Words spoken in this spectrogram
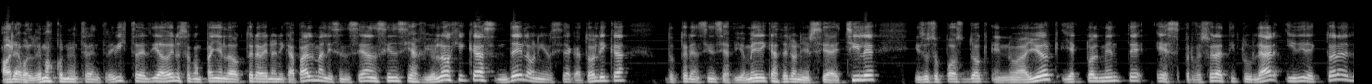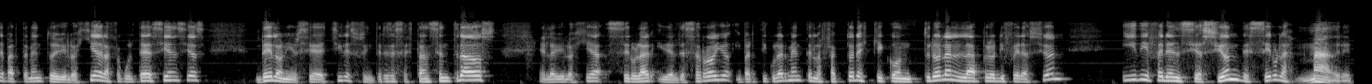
Ahora volvemos con nuestra entrevista del día de hoy. Nos acompaña la doctora Verónica Palma, licenciada en Ciencias Biológicas de la Universidad Católica, doctora en Ciencias Biomédicas de la Universidad de Chile, hizo su postdoc en Nueva York y actualmente es profesora titular y directora del Departamento de Biología de la Facultad de Ciencias de la Universidad de Chile. Sus intereses están centrados en la biología celular y del desarrollo y particularmente en los factores que controlan la proliferación y diferenciación de células madre.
